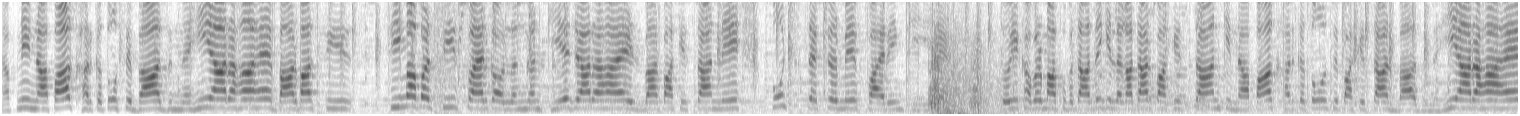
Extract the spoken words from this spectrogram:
अपनी नापाक हरकतों से बाज नहीं आ रहा है। बार बार सी, सीमा पर सीज फायर का उल्लंघन किए जा रहा है। इस बार पाकिस्तान ने पुंछ सेक्टर में फायरिंग की है। तो ये खबर हम आपको बता दें कि लगातार पाकिस्तान की नापाक हरकतों से पाकिस्तान बाज नहीं आ रहा है।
